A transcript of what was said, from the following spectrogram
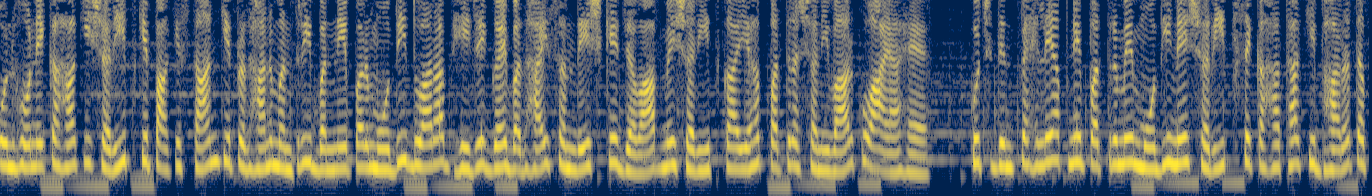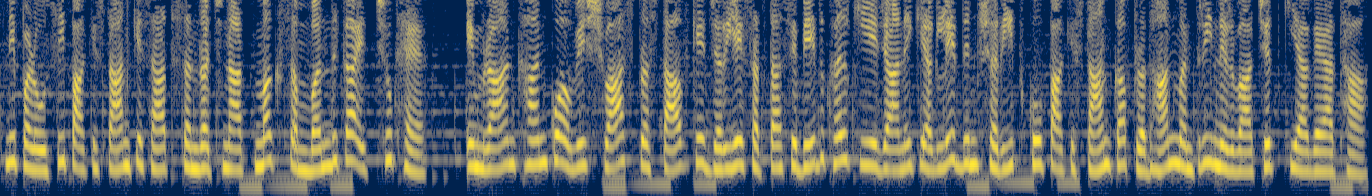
उन्होंने कहा कि शरीफ के पाकिस्तान के प्रधानमंत्री बनने पर मोदी द्वारा भेजे गए बधाई संदेश के जवाब में शरीफ का यह पत्र शनिवार को आया है। कुछ दिन पहले अपने पत्र में मोदी ने शरीफ से कहा था कि भारत अपने पड़ोसी पाकिस्तान के साथ संरचनात्मक संबंध का इच्छुक है। इमरान खान को अविश्वास प्रस्ताव के ज़रिए सत्ता से बेदखल किए जाने के अगले दिन शरीफ को पाकिस्तान का प्रधानमंत्री निर्वाचित किया गया था।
